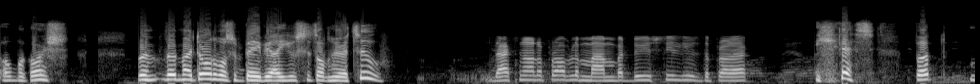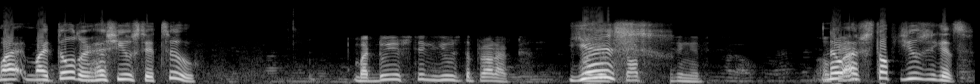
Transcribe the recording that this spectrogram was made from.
Oh my gosh. When when my daughter was a baby, I used it on her too. That's not a problem, ma'am, but do you still use the product? Yes, but my my daughter has used it too. But do you still use the product? Yes. stopped using it? No, I've stopped using it.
